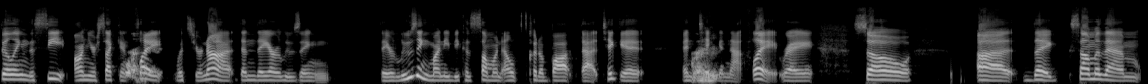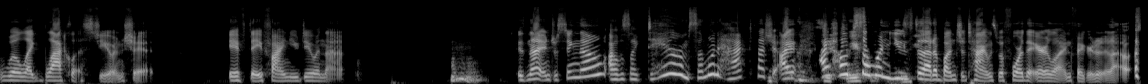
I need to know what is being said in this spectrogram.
filling the seat on your second right. flight, which you're not, then they are losing they are losing money because someone else could have bought that ticket and right. taken that flight, right? So uh like some of them will like blacklist you and shit if they find you doing that. Hmm. Isn't that interesting though? I was like, damn, someone hacked that shit. I, I hope someone used that a bunch of times before the airline figured it out.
